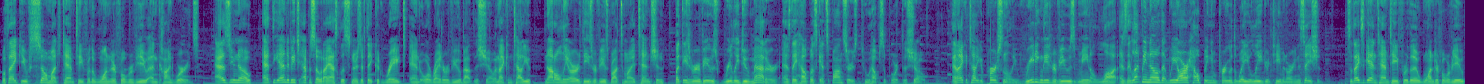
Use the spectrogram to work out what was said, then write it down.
Well, thank you so much, Tam T, for the wonderful review and kind words. As you know, at the end of each episode I ask listeners if they could rate and or write a review about this show, and I can tell you not only are these reviews brought to my attention, but these reviews really do matter as they help us get sponsors to help support this show. And I can tell you personally, reading these reviews mean a lot as they let me know that we are helping improve the way you lead your team and organization. So thanks again, Tam T, for the wonderful review,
